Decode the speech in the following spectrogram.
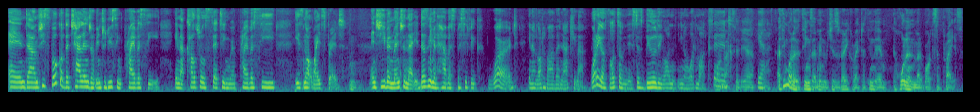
and um, she spoke of the challenge of introducing privacy in a cultural setting where privacy is not widespread. And she even mentioned that it doesn't even have a specific word in a lot of our vernacular. What are your thoughts on this? Just building on you know what Mark said. What Mark said, yeah. Yeah. I think one of the things, I mean, which is very correct, I think the, the whole element about surprise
